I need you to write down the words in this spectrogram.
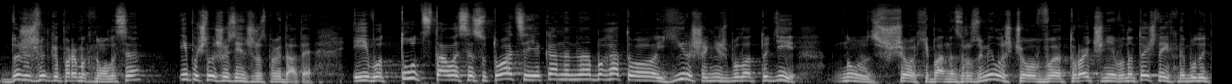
дуже швидко перемикнулася. І почали щось інше розповідати. І от тут сталася ситуація, яка не набагато гірша, ніж була тоді. Ну що хіба не зрозуміло, що в Туреччині вони точно їх не будуть,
